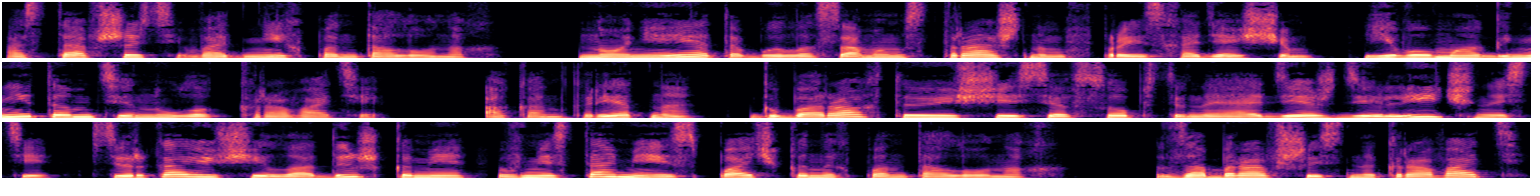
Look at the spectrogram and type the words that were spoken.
оставшись в одних панталонах. Но не это было самым страшным в происходящем. Его магнитом тянуло к кровати, а конкретно к барахтающейся в собственной одежде личности, сверкающей лодыжками в местами испачканных панталонах. Забравшись на кровать,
